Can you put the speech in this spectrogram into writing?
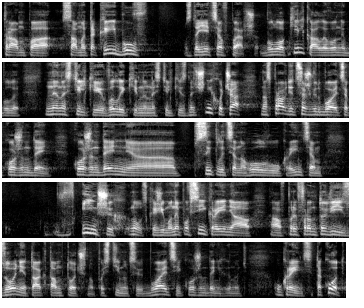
Трампа саме такий був Здається, вперше було кілька, але вони були не настільки великі, не настільки значні. Хоча насправді це ж відбувається кожен день. Кожен день е, сиплеться на голову українцям в інших, ну скажімо, не по всій країні, а, в прифронтовій зоні. Так там точно постійно це відбувається, і кожен день гинуть українці. Так, от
